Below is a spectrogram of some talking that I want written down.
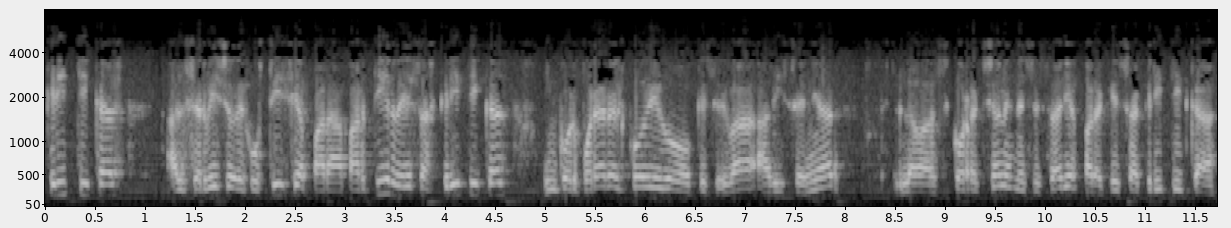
críticas al servicio de justicia para a partir de esas críticas incorporar al código que se va a diseñar las correcciones necesarias para que esa crítica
